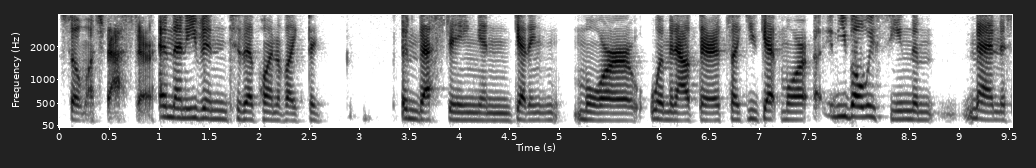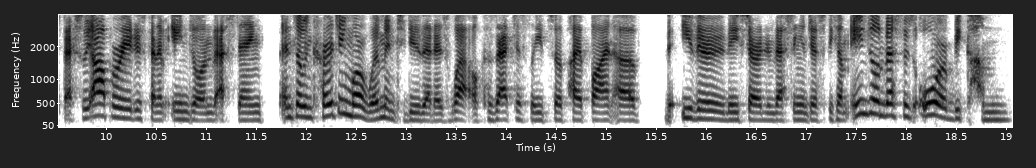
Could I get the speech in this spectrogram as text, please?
so much faster. And then even to the point of like the investing and getting more women out there, it's like you get more, you've always seen the men, especially operators, kind of angel investing. And so encouraging more women to do that as well, because that just leads to a pipeline of either they start investing and just become angel investors or become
